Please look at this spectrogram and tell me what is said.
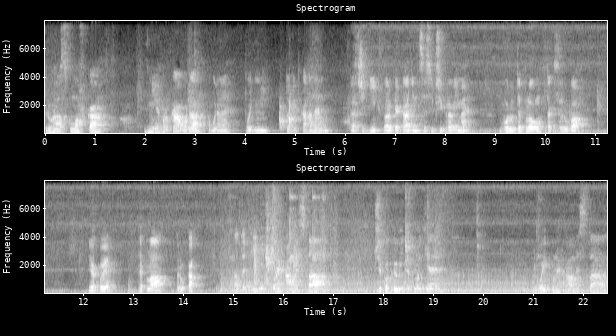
Druhá zkumavka, v ní je horká voda a budeme pod ní topit kahanem. Ve třetí velké kádince si připravíme vodu teplou, tak zhruba jako je teplá ruka. A teď jedničku necháme stát při pokojové teplotě, dvojku necháme stát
